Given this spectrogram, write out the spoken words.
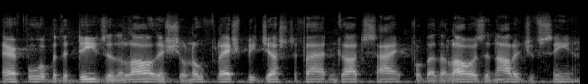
Therefore, by the deeds of the law, there shall no flesh be justified in God's sight, for by the law is the knowledge of sin.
